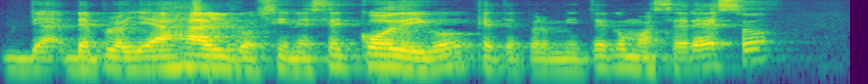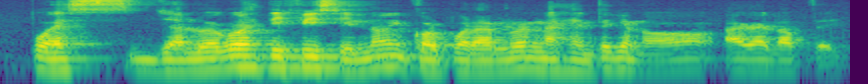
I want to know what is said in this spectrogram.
deployas algo sin ese código que te permite como hacer eso, pues ya luego es difícil, ¿no? Incorporarlo en la gente que no haga el update.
